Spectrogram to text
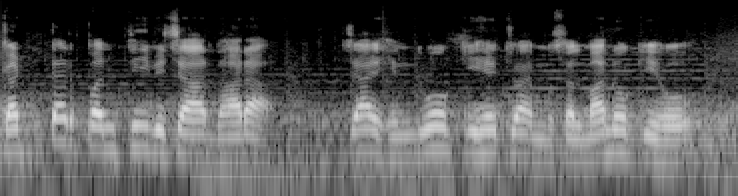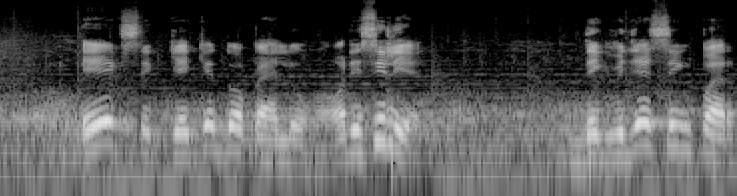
कट्टरपंथी विचारधारा चाहे हिंदुओं की है, चाहे मुसलमानों की हो, एक सिक्के के दो पहलू हों। और इसीलिए दिग्विजय सिंह पर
